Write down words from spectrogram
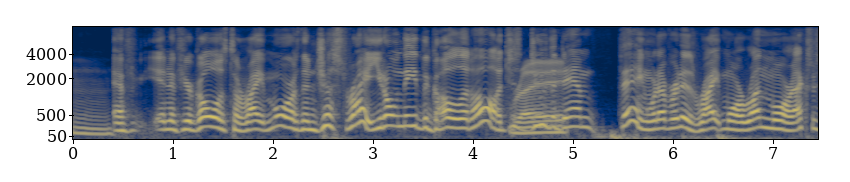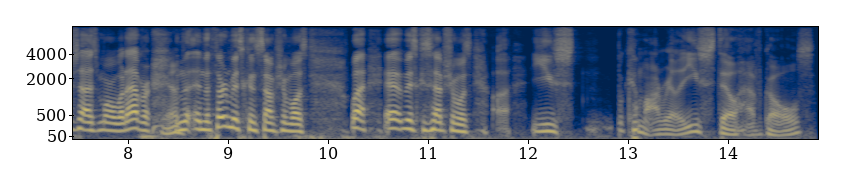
Hmm. If and if your goal is to write more, then just write. You don't need the goal at all. Just do the damn thing, whatever it is. Write more, run more, exercise more, whatever. Yeah. And, the, and the third misconception was, well, uh, misconception was, uh, you. s but come on, really, you still have goals.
